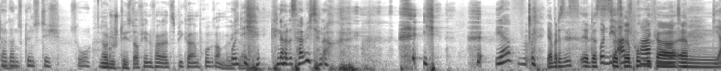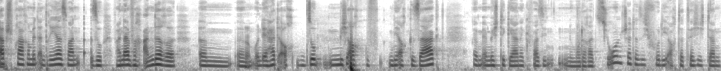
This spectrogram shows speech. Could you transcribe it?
da ganz günstig so. Ja, du stehst auf jeden Fall als Speaker im Programm, würde Und ich sagen. ich, genau, das habe ich dann auch. Ich, Ja, Ja, aber das ist äh, das, Und die das Absprachen Republika. mit- ähm, die Absprache mit Andreas waren, also waren einfach andere. Ähm, ähm, Und er hat auch so mich auch mir auch gesagt, ähm, er möchte gerne quasi eine Moderation, stellt er sich vor, die auch tatsächlich dann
